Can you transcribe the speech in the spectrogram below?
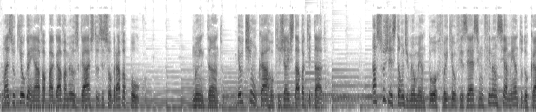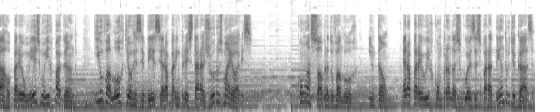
mas o que eu ganhava pagava meus gastos e sobrava pouco. No entanto, eu tinha um carro que já estava quitado. A sugestão de meu mentor foi que eu fizesse um financiamento do carro para eu mesmo ir pagando, e o valor que eu recebesse era para emprestar a juros maiores. Com a sobra do valor, então, era para eu ir comprando as coisas para dentro de casa.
